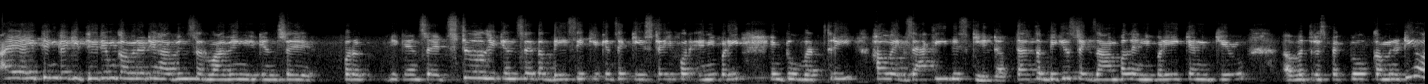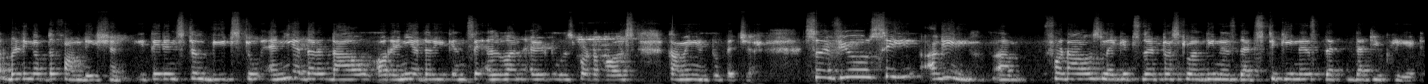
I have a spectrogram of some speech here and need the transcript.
I, I think like Ethereum community have been surviving, you can say for you can say it's still you can say the basic you can say case study for anybody into web3 how exactly they scaled up. That's the biggest example anybody can give uh, with respect to community or building up the foundation. Ethereum still beats to any other dao or any other you can say l1 l2 protocols coming into picture. So if you see again um, for DAOs, like it's the trustworthiness, that stickiness that, that you create.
